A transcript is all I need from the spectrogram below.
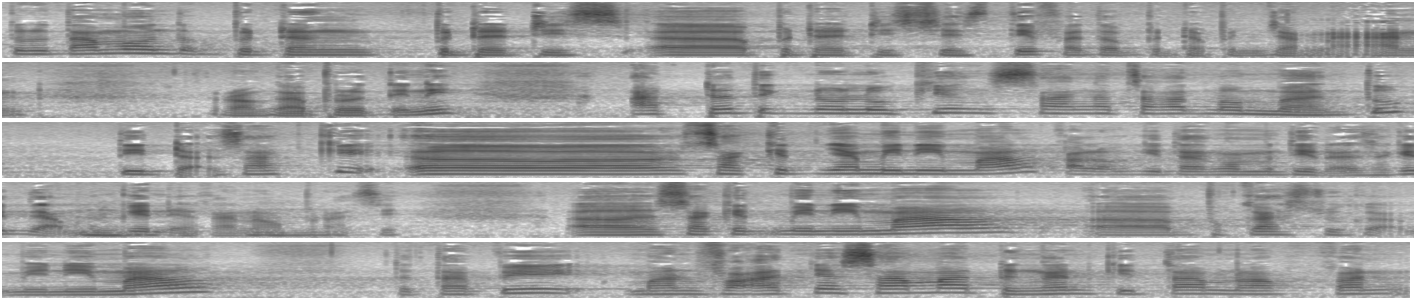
terutama untuk bedang bedah dis, eh, bedah digestif atau bedah pencernaan rongga perut ini ada teknologi yang sangat-sangat membantu tidak sakit eh, sakitnya minimal kalau kita ngomong tidak sakit nggak mungkin ya karena operasi Eh, sakit minimal eh, bekas juga minimal tetapi manfaatnya sama dengan kita melakukan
